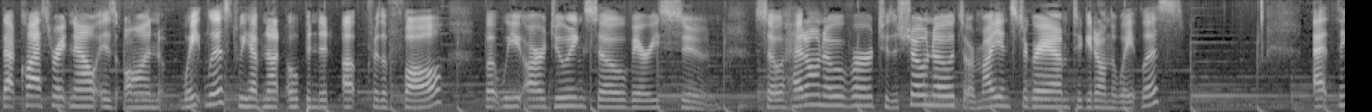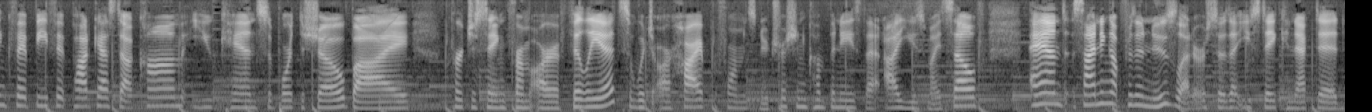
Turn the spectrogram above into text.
That class right now is on waitlist. We have not opened it up for the fall, but we are doing so very soon. So head on over to the show notes or my Instagram to get on the waitlist. At thinkfitbefitpodcast.com, you can support the show by purchasing from our affiliates, which are high performance nutrition companies that I use myself, and signing up for the newsletter so that you stay connected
